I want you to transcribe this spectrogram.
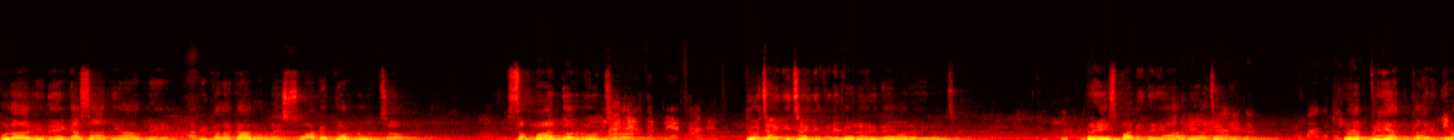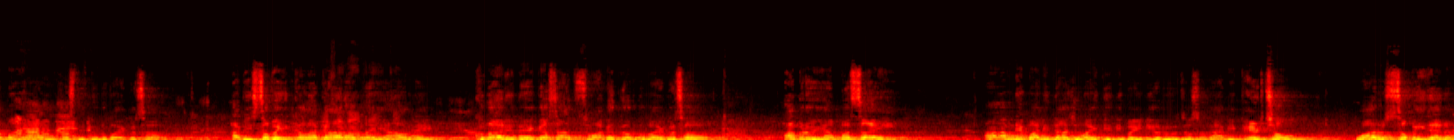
खुला हृदयका साथ यहाँहरूले हामी कलाकारहरूलाई स्वागत गर्नुहुन्छ सम्मान गर्नुहुन्छ मरार चाहिँ पेट छामे छ त्यो चाहिँ नि जहिले पनि मेरो हृदयमा रहिरहन्छ र यसपालि त यहाँहरूले अझै नै एउटा बृहत कार्यक्रममा यहाँहरू उपस्थित हुनुभएको छ। हामी सबै कलाकारहरूलाई यहाँहरूले खुला हृदयका साथ स्वागत गर्नुभएको छ। हाम्रो यहाँ बसाइ आम नेपाली दाजुभाइ दिदीबहिनीहरू जोसँग हामी भेट्छौँ। उहाँहरू सबैजना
